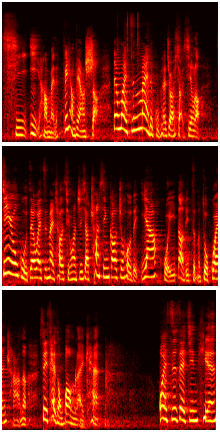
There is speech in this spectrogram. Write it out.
七亿，哈，买的非常非常少。但外资卖的股票就要小心了。金融股在外资卖超的情况之下，创新高之后的压回到底怎么做观察呢？所以蔡总帮我们来看，外资在今天。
